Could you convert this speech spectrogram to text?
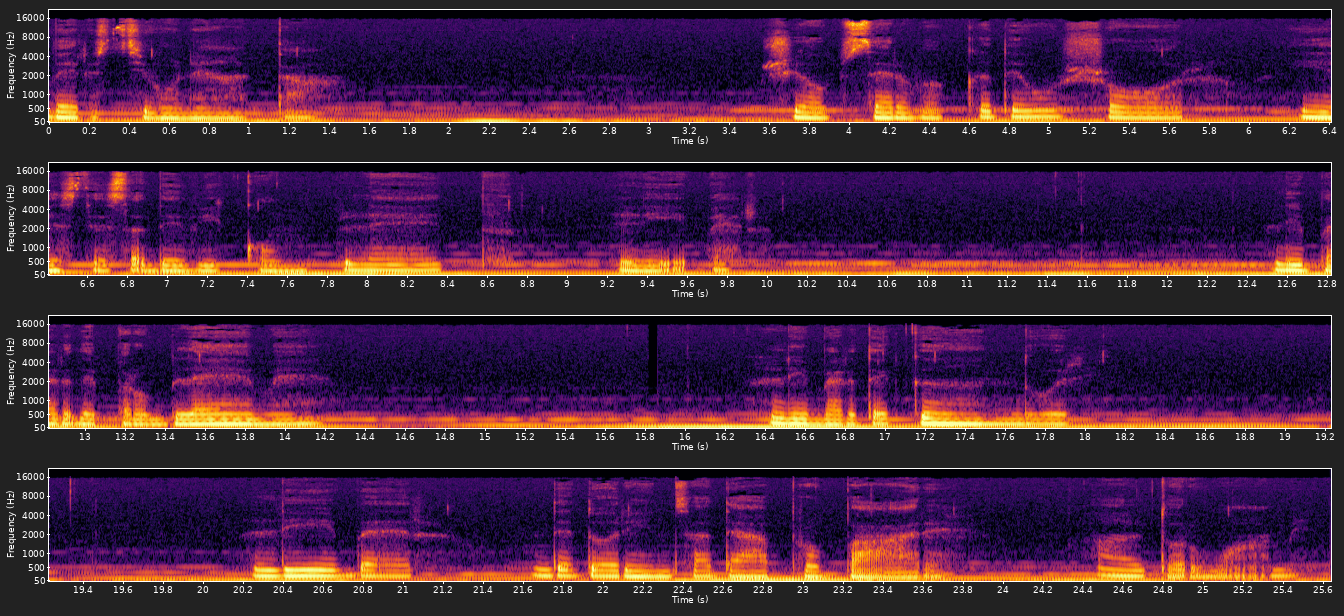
versiune a ta. Și observă cât de ușor este să devii complet liber liber de probleme, liber de gânduri, liber de dorința de aprobare altor oameni.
